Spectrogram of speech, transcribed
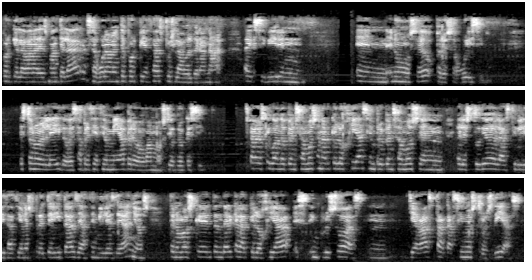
porque la van a desmantelar, seguramente por piezas pues la volverán a, exhibir en, en, un museo, pero segurísimo. Esto no lo he leído, es apreciación mía, pero vamos, yo creo que sí. Claro, es que cuando pensamos en arqueología siempre pensamos en el estudio de las civilizaciones pretéritas de hace miles de años. Tenemos que entender que la arqueología es incluso mm, llega hasta casi nuestros días.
